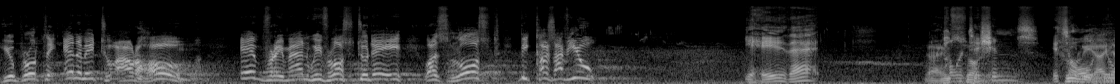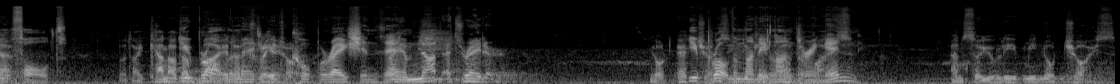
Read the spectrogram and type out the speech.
you brought the enemy to our home. Every man we've lost today was lost because of you. You hear that? I'm Politicians? sorry. It's Truly all I your fault. But I cannot You brought abide the a traitor. corporations in. I am not a traitor. Your You brought the money laundering otherwise. in. And so you leave me no choice.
